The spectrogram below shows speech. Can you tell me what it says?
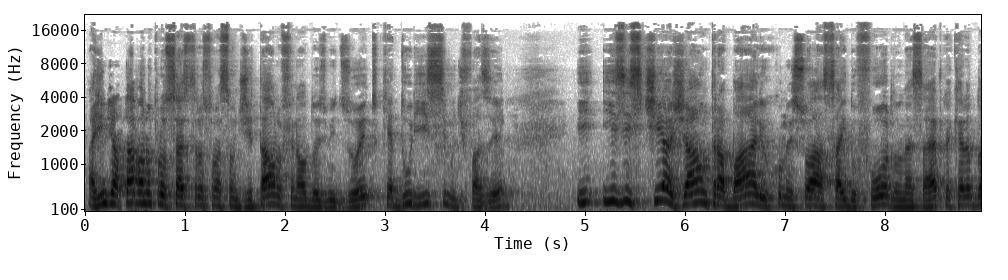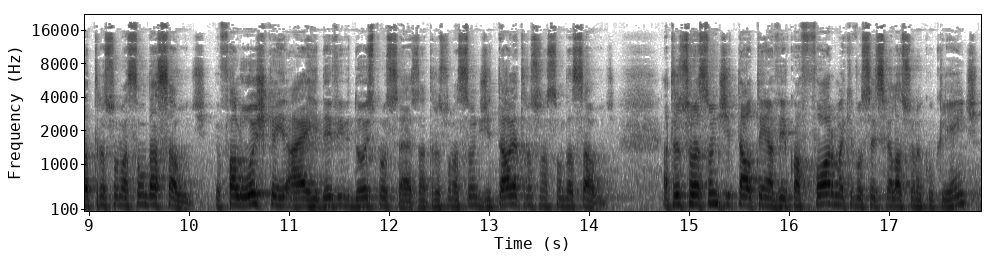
a gente já estava no processo de transformação digital no final de 2018, que é duríssimo de fazer. E existia já um trabalho que começou a sair do forno nessa época, que era da transformação da saúde. Eu falo hoje que a RD vive dois processos, a transformação digital e a transformação da saúde. A transformação digital tem a ver com a forma que você se relaciona com o cliente,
